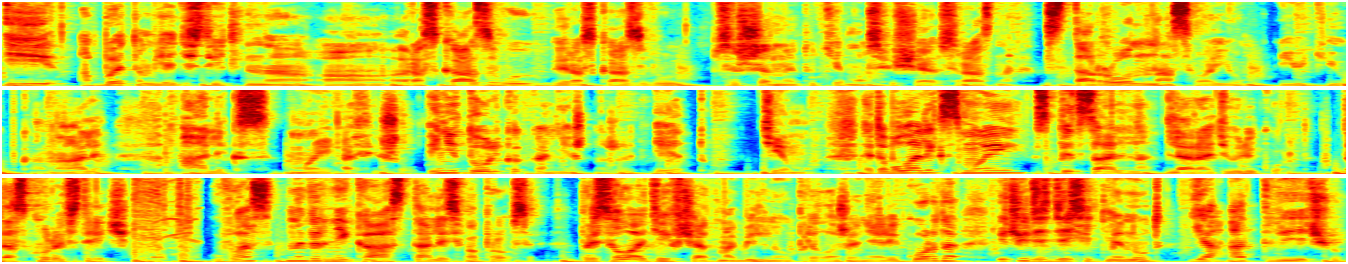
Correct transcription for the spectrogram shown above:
и об этом я действительно а, рассказываю и рассказываю совершенно эту тему освещаю с разных сторон на своем YouTube канале Алекс Мэй Official. И не только, конечно же, эту. Это был Алекс Мэй специально для Радио Рекорд. До скорой встречи. У вас наверняка остались вопросы. Присылайте их в чат мобильного приложения рекорда, и через 10 минут я отвечу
